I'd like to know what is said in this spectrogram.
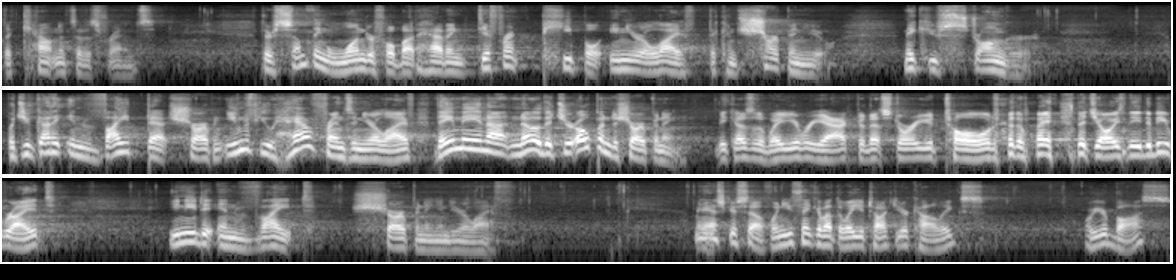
the countenance of his friends. There's something wonderful about having different people in your life that can sharpen you, make you stronger. But you've got to invite that sharpening. Even if you have friends in your life, they may not know that you're open to sharpening because of the way you react or that story you told or the way that you always need to be right. You need to invite sharpening into your life. I mean, ask yourself when you think about the way you talk to your colleagues, or your boss,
